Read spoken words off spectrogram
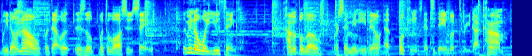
We don't know, but that is what the lawsuit is saying. Let me know what you think. Comment below or send me an email at bookings at todayweb3.com.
